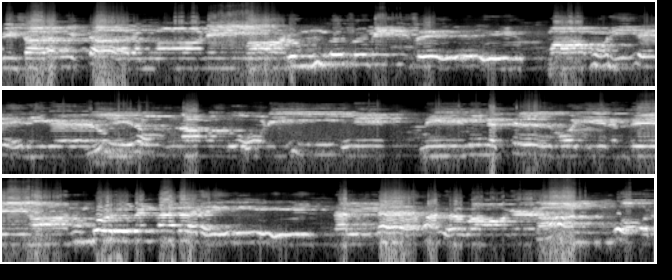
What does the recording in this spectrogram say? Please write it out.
விசாரம் இட்டார் மாறுங்கு சுவீசு மாமுனியே நிகழும் நாமோடி நீனிடத்தில் போயிருந்து. நானும் ஒரு பெண்மகளை நல்ல மகவாக. காணும் ஓர்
